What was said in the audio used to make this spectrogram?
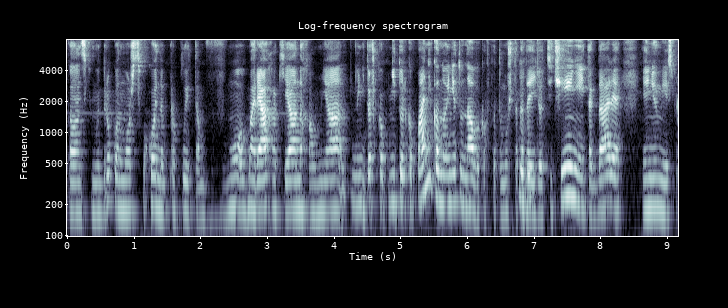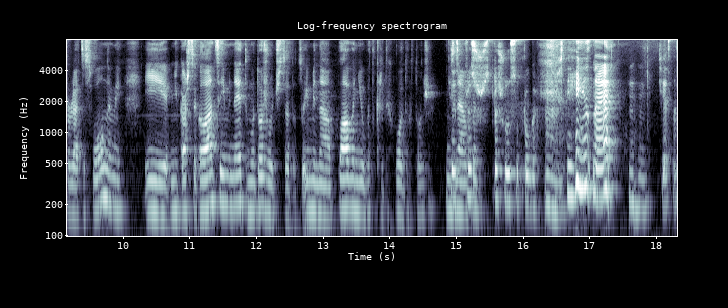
Голландский мой друг, он может спокойно проплыть там в, мо- в морях, океанах, а у меня ну, не, только, не только паника, но и нету навыков, потому что когда Мгм. идет течение и так далее, я не умею справляться с волнами. И мне кажется, голландцы именно этому тоже учатся, именно плаванию в открытых водах тоже. Не Я знаю, спрошу, как- спрошу у супруга, что я не знаю, Мгм. честно.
